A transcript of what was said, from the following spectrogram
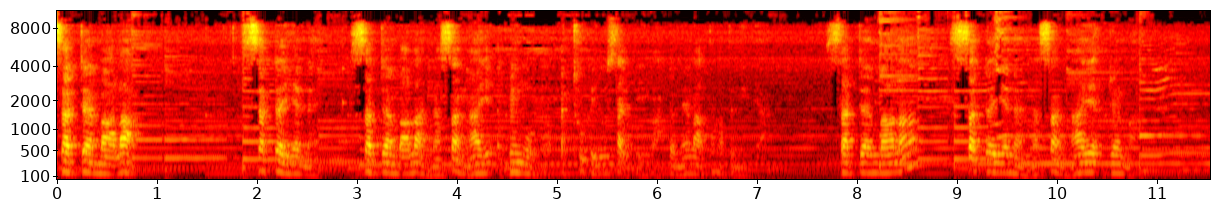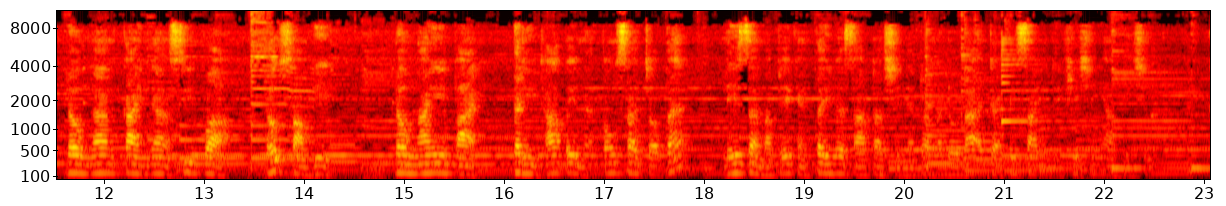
စက်တင်ဘာလ17ရက်နဲ့စက်တင်ဘာလ25ရက်အတွင်းကိုအထုကရုစိုက်ပေးပါတနင်္လာသားသမီးများစက်တင်ဘာလ17ရက်နဲ့25ရက်အတွင်းမှာလုပ်ငန်းကိုင်ငန်းစီးပွားလှုပ်ဆောင်ရေးလုပ်ငန်းရေးပိုင်း တတိထားပိတ်နဲ့30ကျော်တန်း40မပြည့်ခင်တိတ်ရွက်စာတရှင်တဲ့အတွက်မလိုလားအတက်ကိစ္စရည်တွေဖြစ်ရှင်းရပြီရှိခ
